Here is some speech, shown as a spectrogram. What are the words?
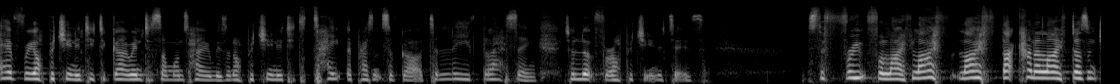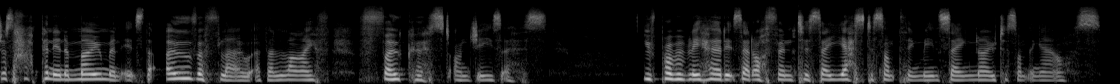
every opportunity to go into someone's home is an opportunity to take the presence of God, to leave blessing, to look for opportunities. It's the fruitful life. Life, life, that kind of life doesn't just happen in a moment. It's the overflow of a life focused on Jesus. You've probably heard it said often to say yes to something means saying no to something else.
